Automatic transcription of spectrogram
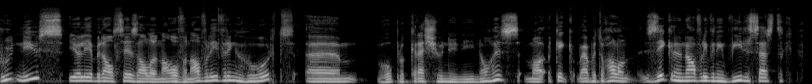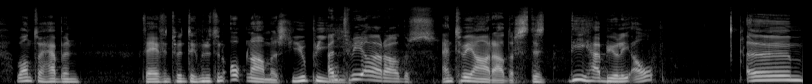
Goed nieuws. Jullie hebben al sinds al een halve aflevering gehoord. Ehm, hopelijk crashen we nu niet nog eens. Maar kijk, we hebben toch al een, zeker een aflevering 64, want we hebben 25 minuten opnames. Joepie. En twee aanraders. En twee aanraders. Dus die hebben jullie al. Ehm,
